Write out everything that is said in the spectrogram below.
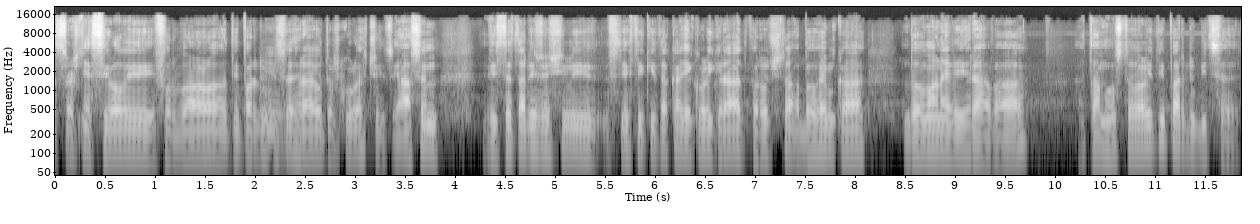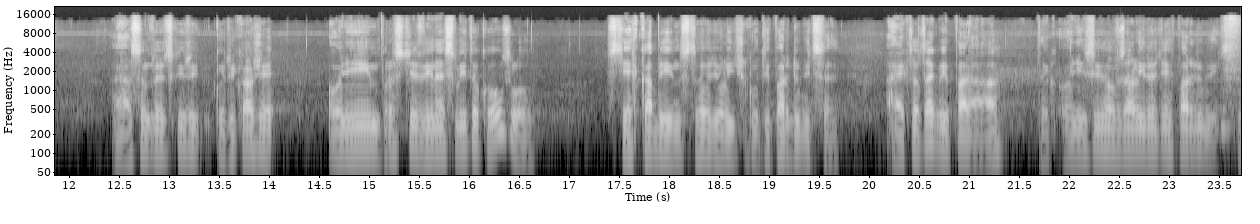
strašně silový fotbal, ty Pardubice hrajou trošku lehčí. Já jsem, vy jste tady řešili z těch tyky taka několikrát, proč ta Bohemka doma nevyhrává a tam hostovali ty Pardubice. A já jsem to vždycky řík- říkal, že oni jim prostě vynesli to kouzlo z těch kabín, z toho dělíčku, ty Pardubice. A jak to tak vypadá, tak oni si ho vzali do těch Pardubic.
